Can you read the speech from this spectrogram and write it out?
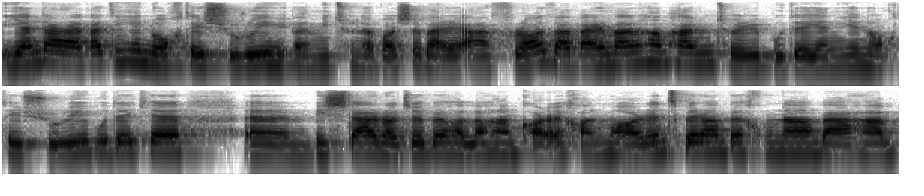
یعنی در حقیقت این یه نقطه شروعی می‌تونه باشه برای افراد و برای من هم همینطوری بوده. یعنی یه نقطه شروعی بوده که بیشتر راجع به حالا هم کارهای خانم آرنت برم بخونم و هم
